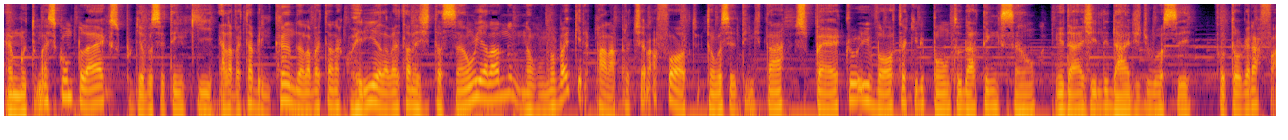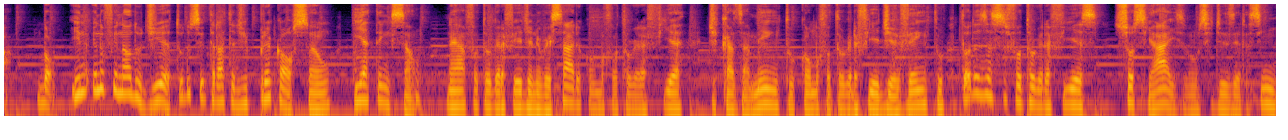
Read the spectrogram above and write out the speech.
é muito mais complexo, porque você tem que. Ela vai estar tá brincando, ela vai estar tá na correria, ela vai estar tá na agitação e ela não, não, não vai querer parar para tirar foto. Então você tem que estar tá esperto e volta aquele ponto da atenção e da agilidade de você fotografar. Bom, e, e no final do dia, tudo se trata de precaução e atenção. Né? A fotografia de aniversário, como fotografia de casamento, como fotografia de evento, todas essas fotografias sociais, vamos dizer assim,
